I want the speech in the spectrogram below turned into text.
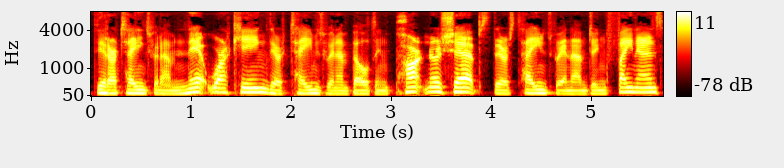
There are times when I'm networking. There are times when I'm building partnerships. There's times when I'm doing finance.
